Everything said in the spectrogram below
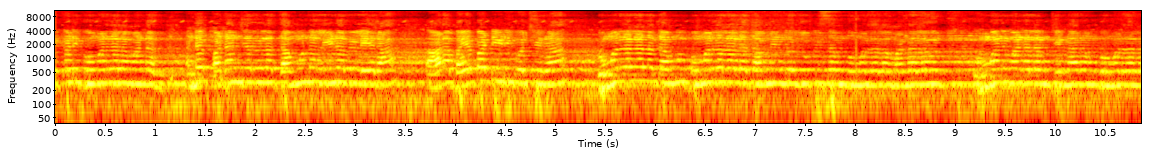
ఎక్కడి గుమ్మడిదల మండల్? అంటే పటాంజరులో దమ్మున్న లీడర్లు లేరా? ఆడ భయపడి ఇడికి వచ్చిరా గుమ్మడిదల దమ్ము గుమ్మడిదల దమ్ము ఏందో చూపిస్తాం గుమ్మడిదల మండలం ఉమ్మడి మండలం చిన్నారం గుమ్మడిదల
